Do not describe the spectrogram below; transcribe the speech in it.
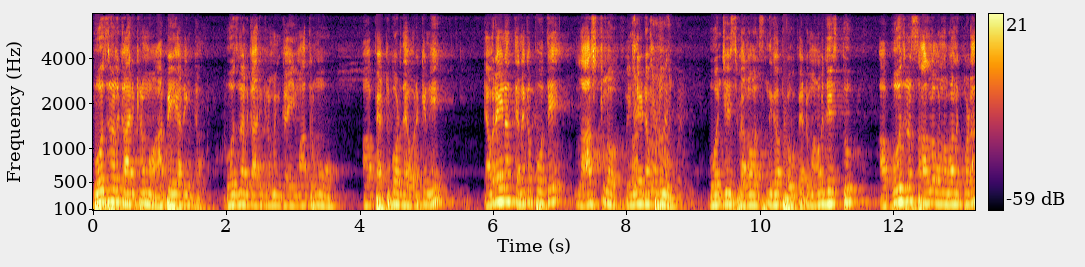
భోజనాల కార్యక్రమం ఆపేయాలి ఇంకా. భోజనాల కార్యక్రమం ఇంకా ఏమాత్రము ఆ, పెట్టకూడదు ఎవరికని. ఎవరైనా తినకపోతే లాస్ట్లో వెళ్ళేటప్పుడు భోజనం చేసి వెళ్ళవలసిందిగా ప్రభుపేట పెట్ట మనవి చేస్తూ ఆ భోజన స్థాల్లో ఉన్న వాళ్ళు కూడా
